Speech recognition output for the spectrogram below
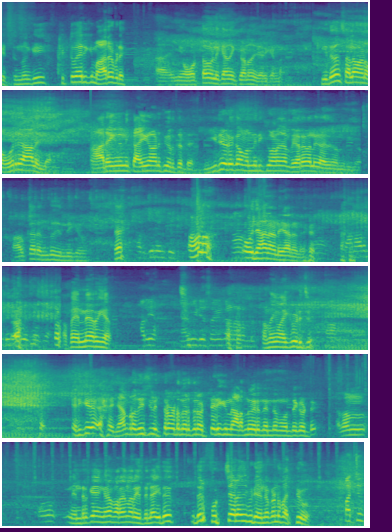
കിട്ടുന്നെങ്കിൽ കിട്ടുമായിരിക്കും. ആരെവിടെ? ഇനി ഓട്ടോ വിളിക്കാൻ നിൽക്കുകയാണെന്ന് വിചാരിക്കേണ്ട. ഇതേ സ്ഥലമാണ് ഒരാളില്ല. ആരെങ്കിലും ഇനി കൈ കാണിച്ച് തീർത്തിട്ട് വീഡിയോ എടുക്കാൻ വന്നിരിക്കുവാണെങ്കിൽ ഞാൻ വേറെ വല്ല കാര്യം വന്നിരിക്കും. ആൾക്കാർ എന്തോ ചിന്തിക്കണം ഏഹ് ആണോ? ഓ ഞാനാണ് ഞാനാണ്. അപ്പൊ എന്നെ അറിയാം. അന്നെങ്കിൽ മൈക്ക് പിടിച്ചു. എനിക്ക് ഞാൻ പ്രതീക്ഷയിൽ ഇത്ര പെട്ടെന്ന് ഒരുത്തിന് ഒറ്റയടിക്ക് നടന്നു വരുന്നു എന്റെ മുഖത്തേക്കോട്ട്. അപ്പം നിന്റെ എങ്ങനെ പറയാൻ അറിയത്തില്ല. ഇത് ഇതൊരു ഫുഡ് ചാലഞ്ച് വീഡിയോ എന്നെ കൊണ്ട് പറ്റുമോ പറ്റും.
